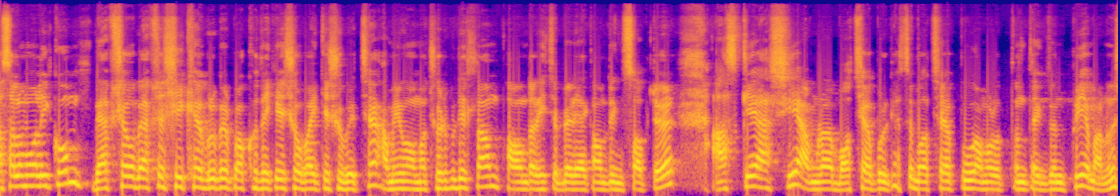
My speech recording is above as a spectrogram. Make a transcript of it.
আসসালামু আলাইকুম। ব্যবসা ও ব্যবসা শিক্ষা গ্রুপের পক্ষ থেকে সবাইকে শুভেচ্ছা। আমি মোহাম্মদ শরীফুল ইসলাম ফাউন্ডার হিসেবে অ্যাকাউন্টিং সফটওয়্যার আজকে আসি আমরা বৎসা আপুর কাছে। বৎসা আপু আমার অত্যন্ত একজন প্রিয় মানুষ।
